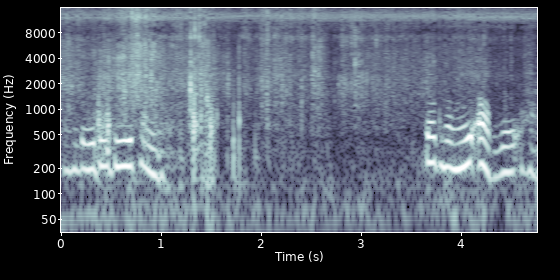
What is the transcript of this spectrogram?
ลองดูดีๆค่ะต้นตรงนี้ออกเยอะค่ะ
